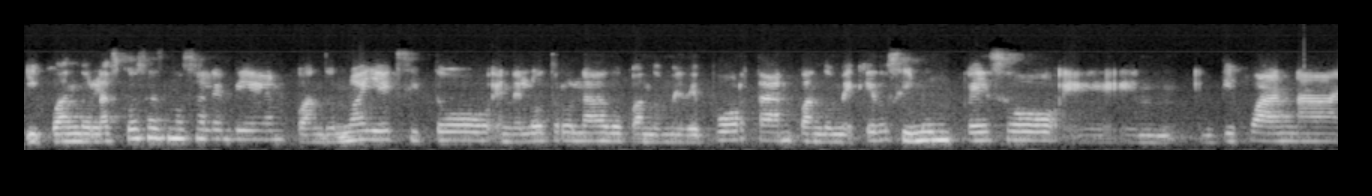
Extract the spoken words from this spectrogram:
y cuando las cosas no salen bien, cuando no hay éxito en el otro lado, cuando me deportan, cuando me quedo sin un peso eh, en, Tijuana,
